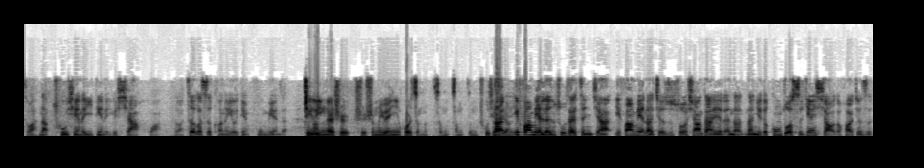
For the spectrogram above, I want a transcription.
是吧？那出现了一定的一个下滑，是吧？这个是可能有点负面的。这个应该是是什么原因，或者怎么怎么怎么怎么出现这样？一方面人数在增加，一方面呢，就是说相当于那那你的工作时间小的话，就是。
